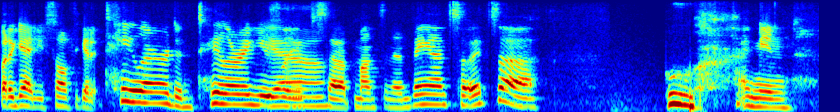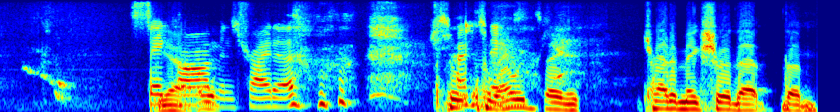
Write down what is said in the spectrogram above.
But again, you still have to get it tailored, and tailoring usually you have to set up months in advance. So it's a, ooh, I mean, stay Yeah, calm and try to. So, try so I would say try to make sure that the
